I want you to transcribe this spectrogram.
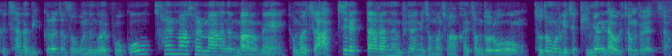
그 차가 미끄러져서 오는 걸 보고 설마 설마 하는 마음에 정말 진짜 아찔했다라는 표현이 정말 정확할 정도로 저도 모르게 제 비명이 나올 정도였죠.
